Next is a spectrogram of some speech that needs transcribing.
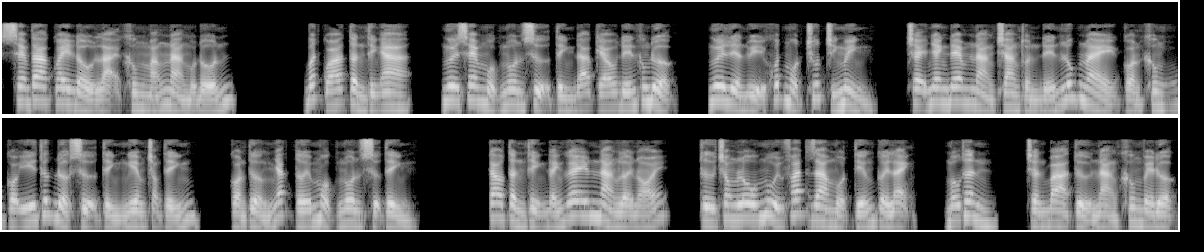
xem ta quay đầu lại không mắng nàng một đốn. Bất quá Tần Thịnh A, ngươi xem một ngôn sự tình đã kéo đến không được, ngươi liền ủy khuất một chút chính mình, chạy nhanh đem nàng Trang Thuần đến lúc này còn không có ý thức được sự tình nghiêm trọng tính, còn tưởng nhắc tới một ngôn sự tình. Cao Tần Thịnh đánh gãy nàng lời nói, từ trong lỗ mũi phát ra một tiếng cười lạnh, mẫu thân, Trần bà tử nàng không về được,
